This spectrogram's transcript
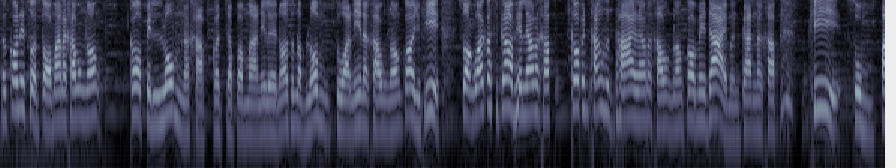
แล้วก็ในส่วนต่อมานะครับน้อง ก็เป็นล่มนะครับ ก็จะประมาณนี้เลยเนาะสำหรับล่มตัวนี้นะครับน้องก็อยู่ที่ 299 เพชรแล้วนะครับ ก็เป็นครั้งสุดท้ายแล้วนะครับน้องก็ไม่ได้เหมือนกันนะครับ พี่สุ่มไป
